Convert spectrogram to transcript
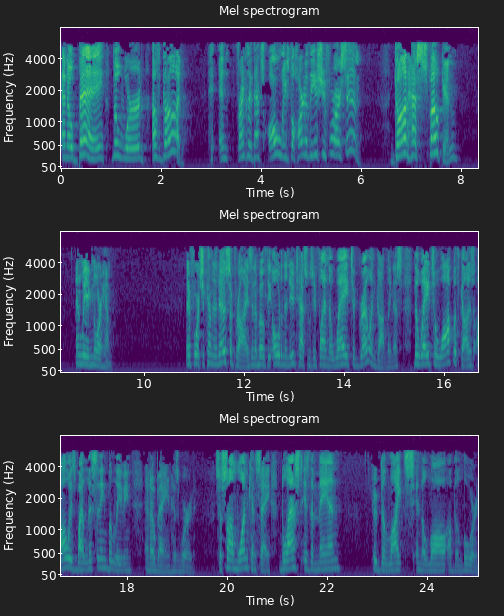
and obey the word of God. And frankly, that's always the heart of the issue for our sin. God has spoken, and we ignore him. Therefore, it should come to no surprise that in both the Old and the New Testaments we find the way to grow in godliness, the way to walk with God, is always by listening, believing, and obeying His Word. So Psalm 1 can say, Blessed is the man who delights in the law of the Lord,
